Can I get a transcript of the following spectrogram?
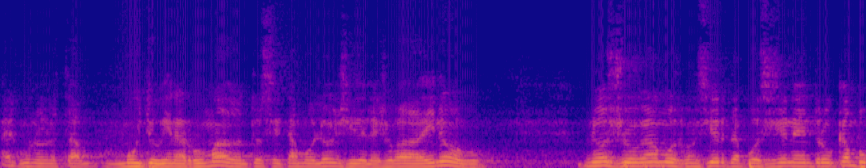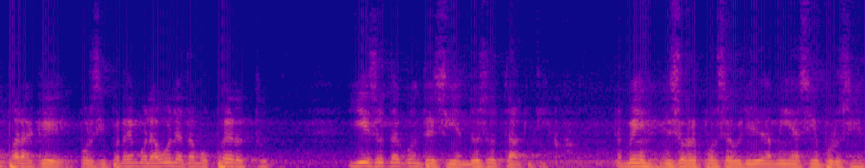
algunos no están muy bien arrumados, entonces estamos longe de la jugada de nuevo. No jugamos con cierta posición dentro del campo, ¿para qué? Por si perdemos la bola estamos perto. Y eso está aconteciendo, eso es táctico. También eso es responsabilidad mía 100%.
